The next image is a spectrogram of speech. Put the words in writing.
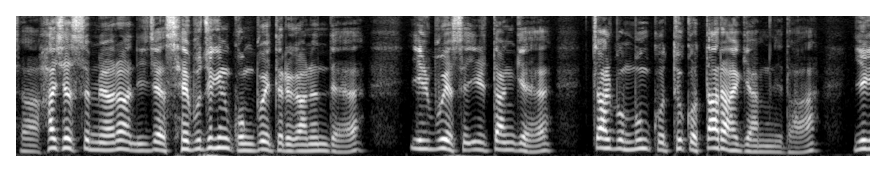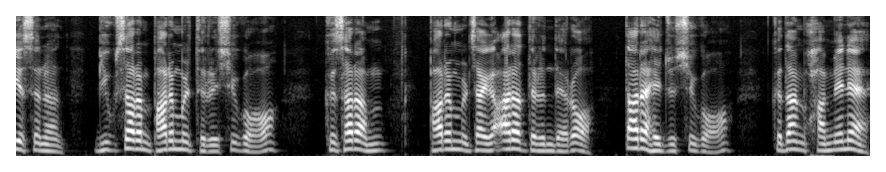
자, 하셨으면은 이제 세부적인 공부에 들어가는데 1부에서 1단계 짧은 문구 듣고 따라하게 합니다. 여기서는 미국 사람 발음을 들으시고 그 사람 발음을 자기가 알아들은 대로 따라해 주시고 그 다음 화면에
